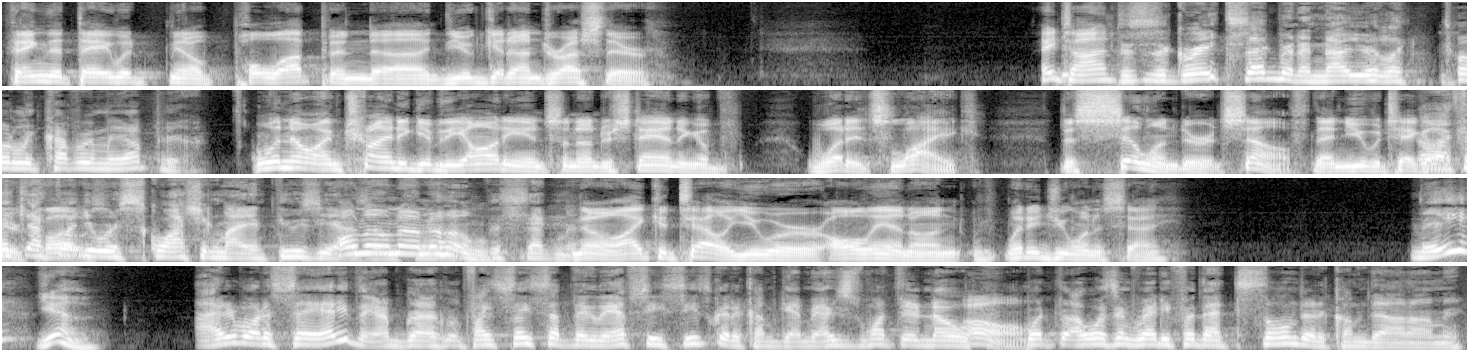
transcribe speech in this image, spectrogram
thing that they would you know pull up and uh, you'd get undressed there. Hey Todd, This is a great segment, and now you're like totally covering me up here. well, no, I'm trying to give the audience an understanding of what it's like, the cylinder itself. Then you would take Oh, off I think your I clothes. thought you were squashing my oh enthusiasm. no no for no The segment. no, I could tell you were all in on. What did you want to say? Me? Yeah. I didn't want to say anything. I'm gonna, if I say something, the FCC's going to come get me. I just wanted to know Oh. what I wasn't ready for that cylinder to come down on me.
